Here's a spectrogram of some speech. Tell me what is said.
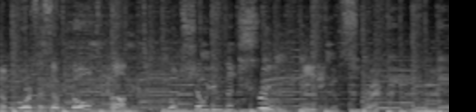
The forces of Gold Comet will show you the true meaning of strength.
